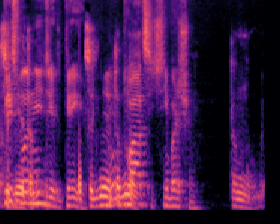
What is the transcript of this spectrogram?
три с половиной недели, три. 20 дней ну, это 20 много. с небольшим. Это много,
